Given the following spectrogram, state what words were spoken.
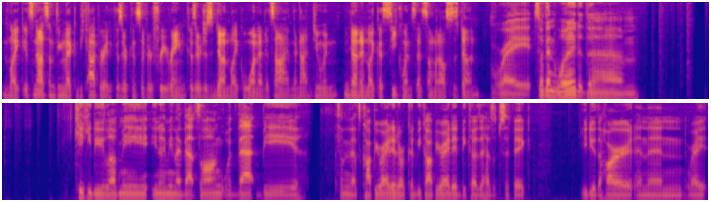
like it's not something that could be copyrighted because they're considered free reign because they're just done like one at a time. They're not doing done in like a sequence that someone else has done. Right. So then would the um, Kiki Do You Love Me, you know what I mean, like that song, would that be something that's copyrighted or could be copyrighted because it has a specific you do the heart and then right?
